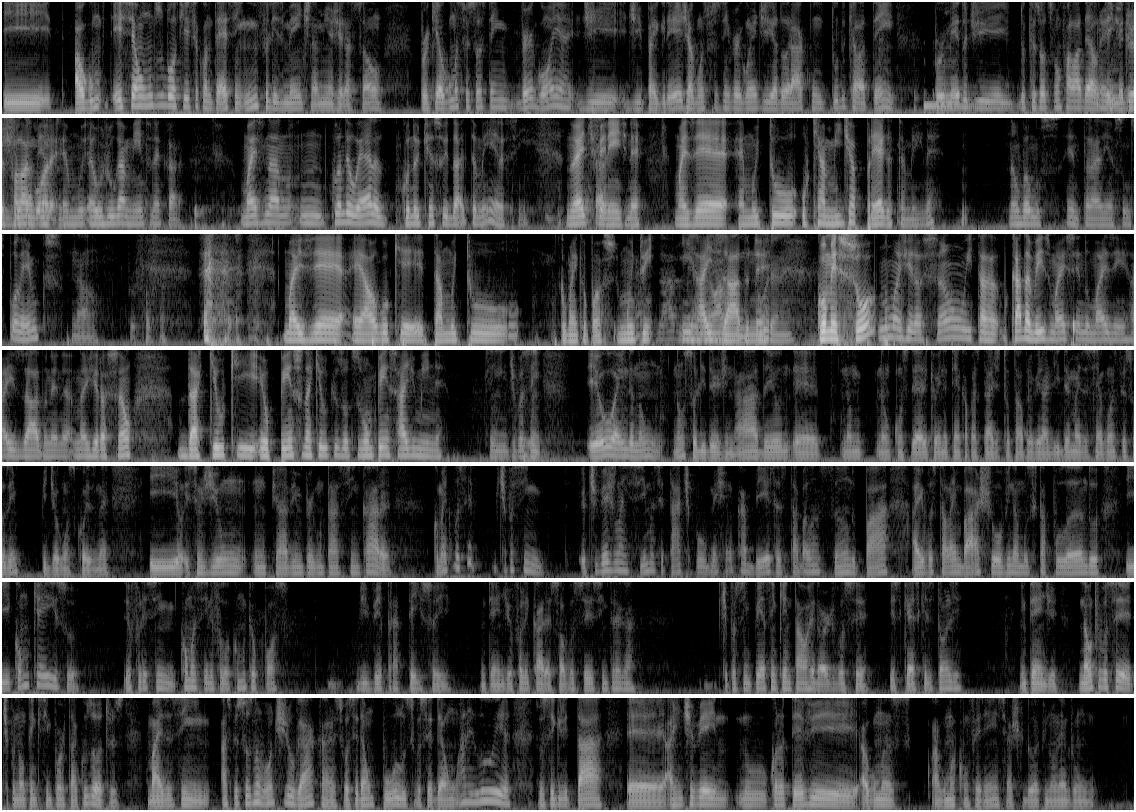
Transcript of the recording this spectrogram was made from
E algum, esse é um dos bloqueios que acontecem, infelizmente, na minha geração, porque algumas pessoas têm vergonha de, de ir pra igreja, algumas pessoas têm vergonha de adorar com tudo que ela tem, por medo de do que os outros vão falar dela. É tem isso medo que eu ia falar agora. É, é o julgamento, né, cara? Mas na, quando eu era, quando eu tinha sua idade também era assim. Não é diferente, né? Mas é, é muito o que a mídia prega também, né? Não vamos entrar em assuntos polêmicos, Não, por favor. mas é, é algo que tá muito. Como é que eu posso? Muito. en- mesmo, é uma enraizado, né? cultura, né? Começou numa geração e tá cada vez mais sendo mais enraizado, né? Na, na geração daquilo que eu penso naquilo que os outros vão pensar de mim, né? Sim, tipo assim, eu ainda não, não sou líder de nada, eu é, não, me- não considero que eu ainda tenha capacidade total pra virar líder, mas assim, algumas pessoas vêm pedir algumas coisas, né? E esse um dia um, um piá veio me perguntar assim, cara, como é que você, tipo assim, eu te vejo lá em cima, você tá, tipo, mexendo a cabeça, você tá balançando, pá, aí você tá lá embaixo ouvindo a música, tá pulando, e como que é isso? Eu falei assim, como assim? Ele falou, como que eu posso viver pra ter isso aí? Entende? Eu falei, cara, é só você se entregar. Tipo assim, pensa em quem tá ao redor de você. Esquece que eles estão ali. Entende? Não que você, tipo, não tem que se importar com os outros. Mas assim, as pessoas não vão te julgar, cara. Se você der um pulo, se você der um aleluia, se você gritar. É, a gente vê aí no. Quando teve algumas. alguma conferência, acho que do Up, não lembro, um,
